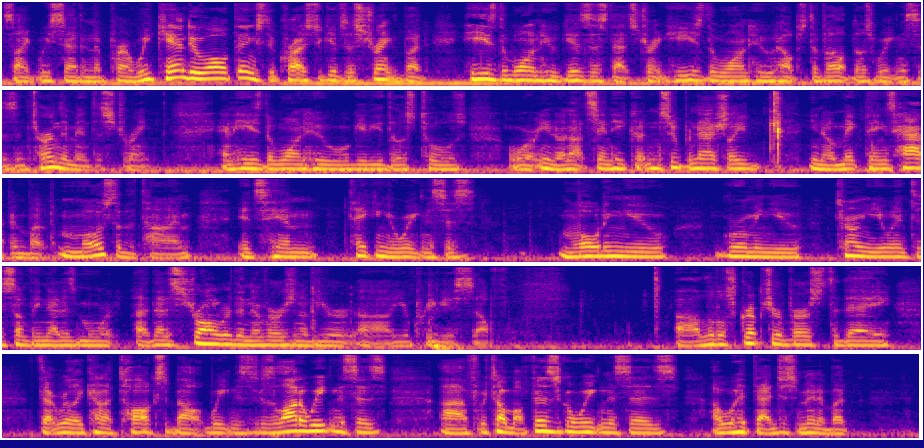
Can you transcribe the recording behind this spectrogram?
It's like we said in the prayer, we can do all things through Christ who gives us strength, but He's the one who gives us that strength. He's the one who helps develop those weaknesses and turn them into strength. And He's the one who will give you those tools, or, you know, not saying He couldn't supernaturally, you know, make things happen, but most of the time, it's Him taking your weaknesses, molding you, grooming you, turning you into something that is more, uh, that is stronger than the version of your, uh, your previous self. A uh, little scripture verse today that really kind of talks about weaknesses because a lot of weaknesses, uh, if we're talking about physical weaknesses, I will hit that in just a minute, but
